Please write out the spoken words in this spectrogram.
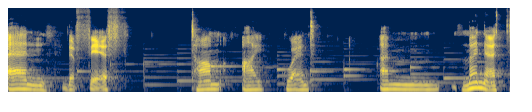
and the fifth time I went, I managed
